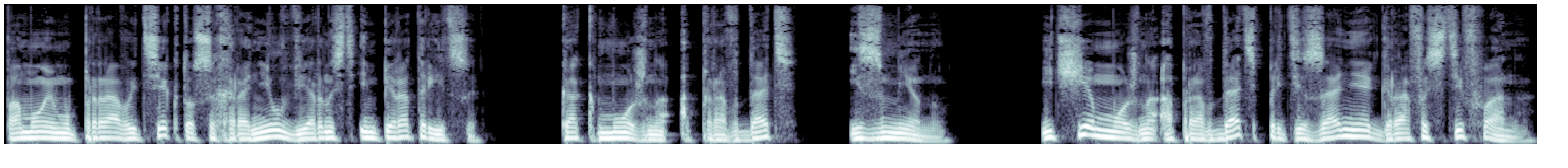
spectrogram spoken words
По-моему, правы те, кто сохранил верность императрице. Как можно оправдать измену? И чем можно оправдать притязание графа Стефана?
